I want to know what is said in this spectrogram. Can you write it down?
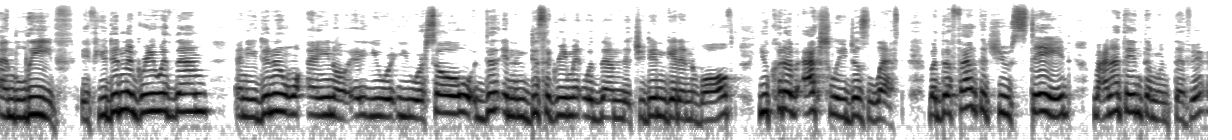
and leave if you didn't agree with them and you didn't you know you were you were so in disagreement with them that you didn't get involved you could have actually just left but the fact that you stayed معناته انت منتفع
